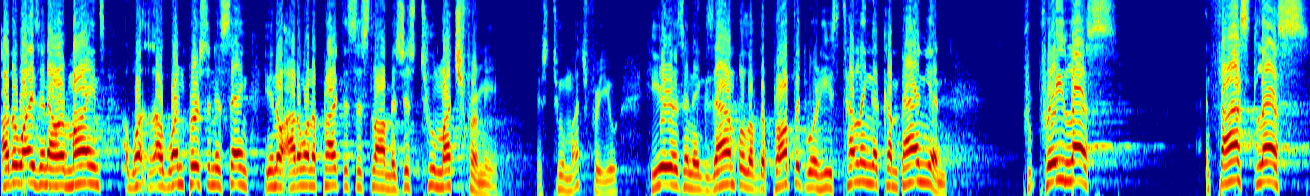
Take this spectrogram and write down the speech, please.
Otherwise, in our minds, uh, one person is saying, you know, I don't want to practice Islam. It's just too much for me. It's too much for you. Here is an example of the Prophet where he's telling a companion, pray less and fast less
